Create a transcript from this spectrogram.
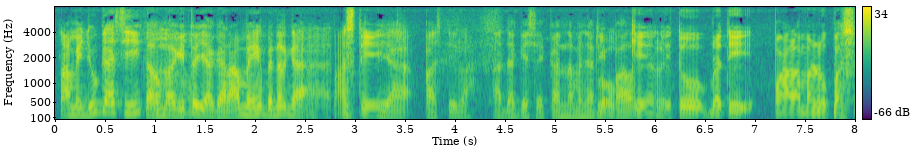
rame juga sih. Kalau nggak gitu ya agak rame, bener nggak? Pasti. Iya, pastilah. Ada gesekan namanya rival. Gokil. Itu berarti pengalaman lu pas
